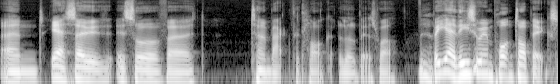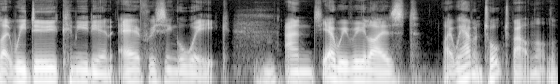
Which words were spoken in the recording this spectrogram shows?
and yeah, so it's sort of uh, turned back the clock a little bit as well. Yeah. But yeah, these are important topics. Like we do communion every single week, Mm-hmm. and yeah, we realized like we haven't talked about on the,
